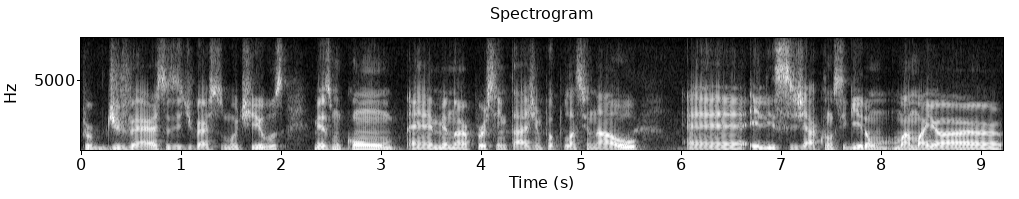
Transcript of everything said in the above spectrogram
por diversos e diversos motivos, mesmo com é, menor porcentagem populacional, é, eles já conseguiram uma maior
